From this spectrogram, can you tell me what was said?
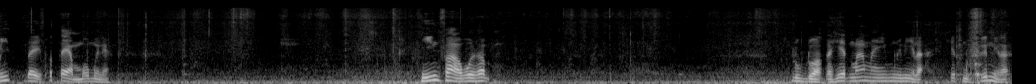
มีได้พ่อแต้มบ่มือเนี่ยยิงฝ่าวเพ่ครับ ลูกดอกกระเฮ็ดมาไหมมือนี่ละเฮ็ดมือขึ้นนี่ละ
